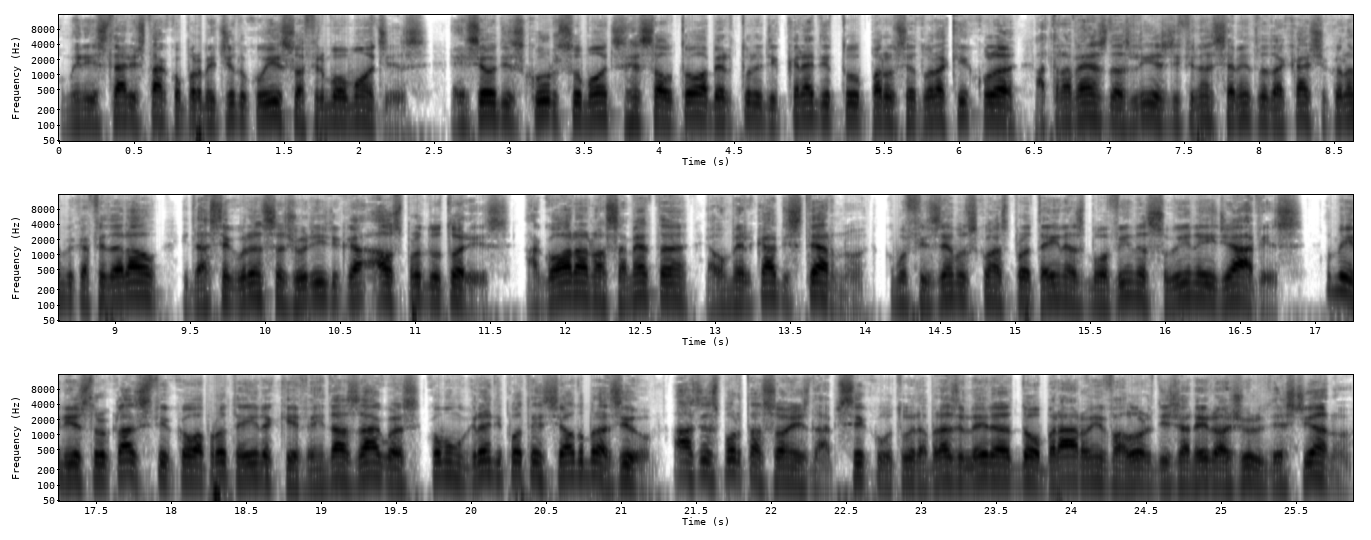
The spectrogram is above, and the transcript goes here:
O Ministério está comprometido com isso, afirmou Montes. Em seu discurso, Montes ressaltou a abertura de crédito para o setor aquícola através das linhas de financiamento da Caixa Econômica Federal e da segurança jurídica aos produtores. Agora nossa meta é o mercado externo, como fizemos com as proteínas bovina, suína e de aves. O ministro classificou a proteína que vem das águas como um grande potencial do Brasil. As exportações da piscicultura brasileira dobraram em valor de janeiro a julho deste ano.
